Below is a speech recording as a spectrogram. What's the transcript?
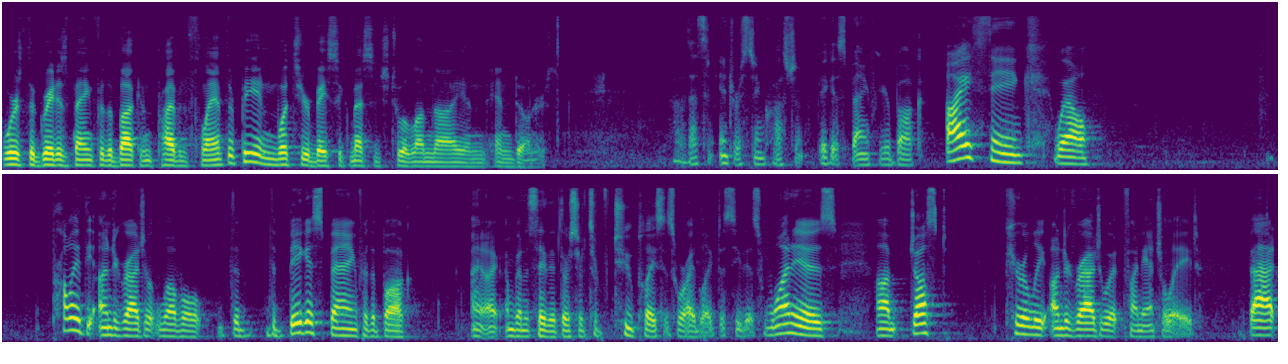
where's the greatest bang for the buck in private philanthropy, and what's your basic message to alumni and, and donors? Oh, that's an interesting question. Biggest bang for your buck. I think, well, probably at the undergraduate level, the, the biggest bang for the buck, and I, am going to say that there's sort of two places where I'd like to see this. One is um, just purely undergraduate financial aid. That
